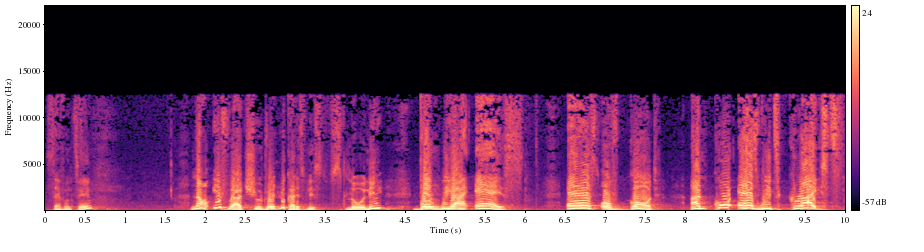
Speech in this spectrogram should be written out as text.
17. Now, if we are children, look at this please, slowly, then we are heirs, heirs of God, and co heirs with Christ.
